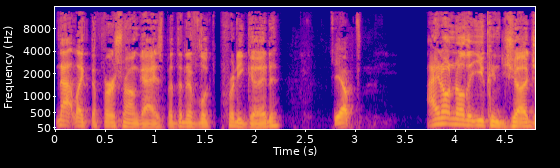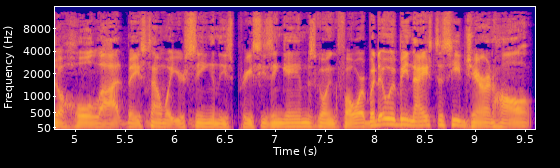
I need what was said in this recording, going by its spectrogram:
not like the first round guys, but that have looked pretty good. Yep. I don't know that you can judge a whole lot based on what you're seeing in these preseason games going forward, but it would be nice to see Jaren Hall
